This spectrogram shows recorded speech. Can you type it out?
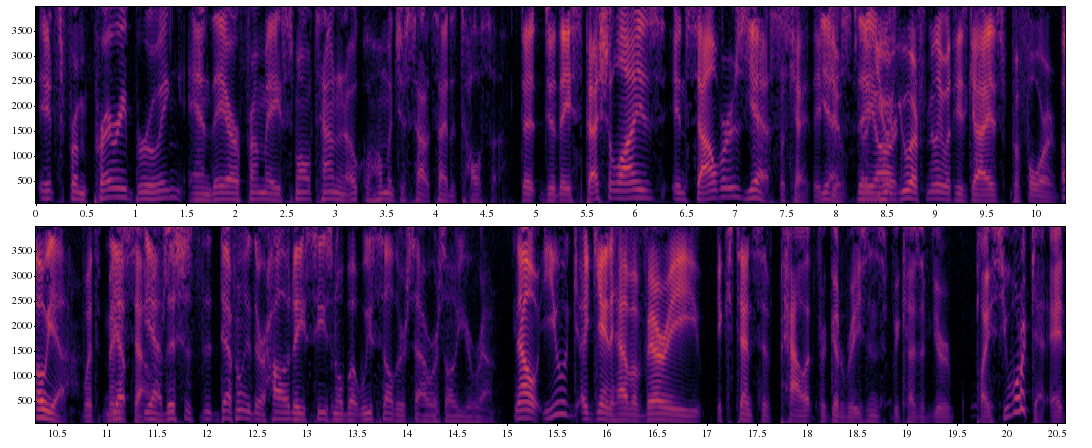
It's from Prairie Brewing, and they are from a small town in Oklahoma just outside of Tulsa. Do, do they specialize in sours? Yes. Okay, they Yes, do. So they you, are- you are familiar with these guys before. Oh yeah, With many Yep, sours. Yeah, this is the, definitely their holiday seasonal, but we sell their sours all year round. Now, you again have a very extensive palate for good reasons because of your place you work at at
